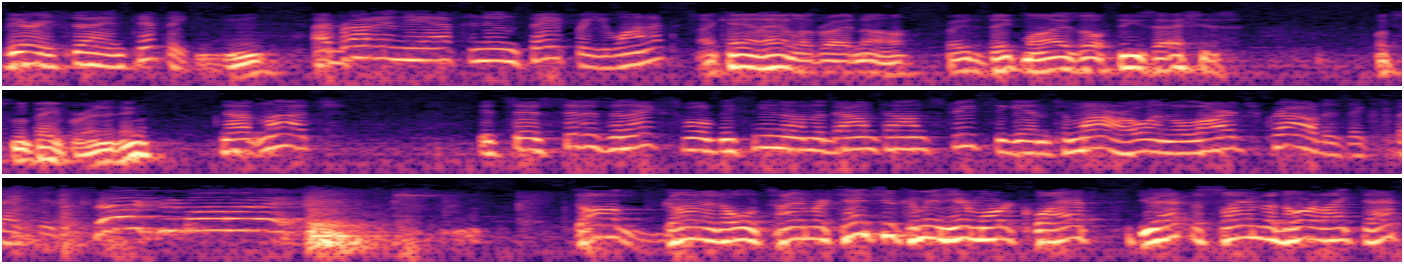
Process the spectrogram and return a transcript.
Very scientific. hmm I brought in the afternoon paper. You want it? I can't handle it right now. Afraid to take my eyes off these ashes. What's in the paper? Anything? Not much. It says Citizen X will be seen on the downtown streets again tomorrow, and a large crowd is expected. Grocery boy! Doggone it, old timer. Can't you come in here more quiet? You have to slam the door like that.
